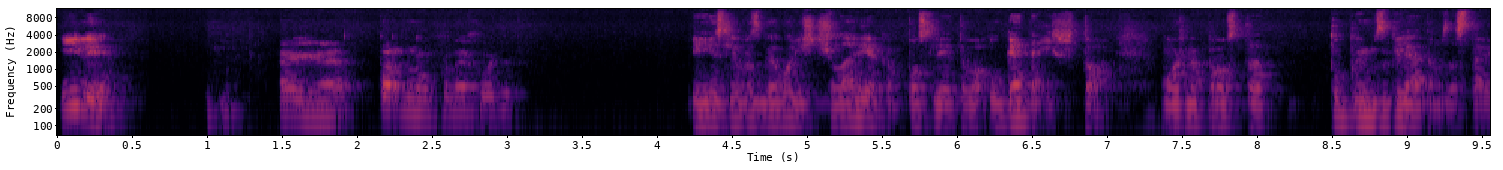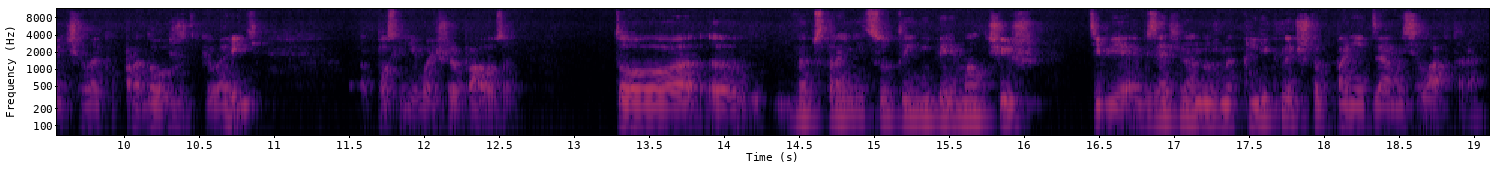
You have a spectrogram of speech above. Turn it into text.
Или ага, порнуху находит. И если в разговоре с человеком после этого угадай что, можно просто тупым взглядом заставить человека продолжить говорить после небольшой паузы, то э, веб-страницу ты не перемолчишь. Тебе обязательно нужно кликнуть, чтобы понять замысел автора.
